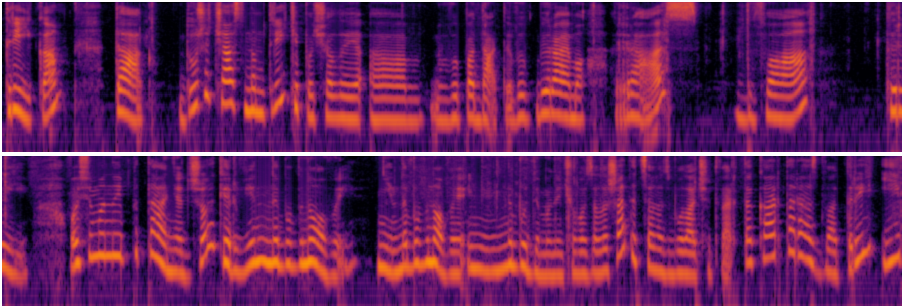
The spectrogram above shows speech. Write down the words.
Трійка. Так, дуже часто нам трійки почали а, випадати. Вибираємо раз, два, три. Ось у мене і питання. Джокер він не бубновий. Ні, не бубновий, не будемо нічого залишати. Це у нас була четверта карта. Раз, два, три. І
